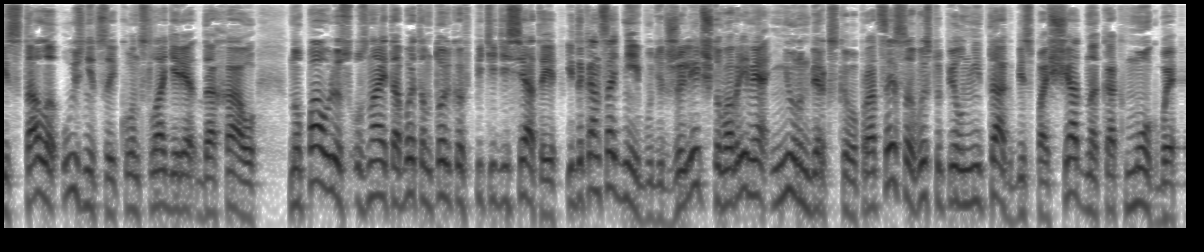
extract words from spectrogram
и стала узницей концлагеря Дахау. Но Паулюс узнает об этом только в 50-е и до конца дней будет жалеть, что во время Нюрнбергского процесса выступил не так беспощадно, как мог бы.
